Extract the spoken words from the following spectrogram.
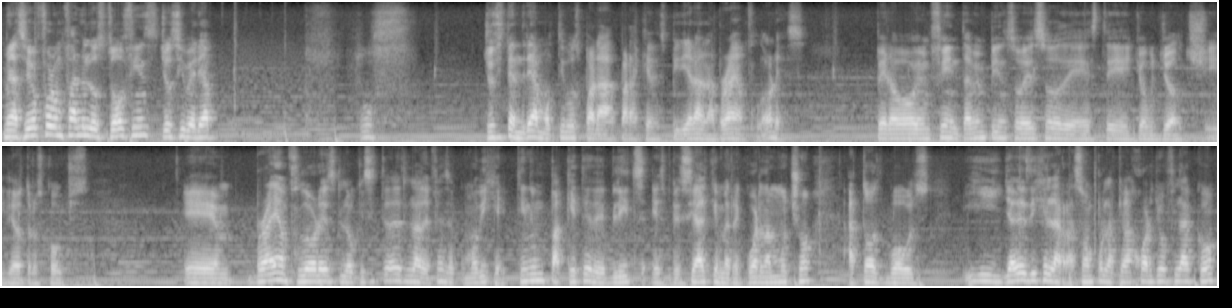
Mira, si yo fuera un fan de los Dolphins, yo sí vería... Uf, yo sí tendría motivos para, para que despidieran a Brian Flores. Pero en fin, también pienso eso de este Joe Judge y de otros coaches. Eh, Brian Flores lo que sí te da es la defensa, como dije, tiene un paquete de blitz especial que me recuerda mucho a Todd Bowles. Y ya les dije la razón por la que va a jugar Joe Flaco,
